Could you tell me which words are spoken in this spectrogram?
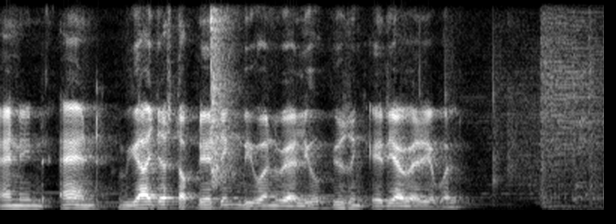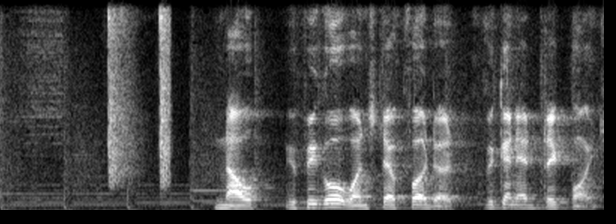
And in the end, we are just updating the one value using area variable. Now if we go one step further, we can add breakpoints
